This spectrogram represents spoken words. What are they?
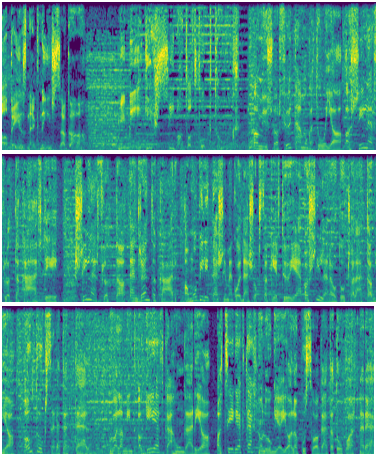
A pénznek nincs szaga. Mi mégis szimatot fogtunk. A műsor főtámogatója a Schiller Flotta KFT. Schiller Flotta and Rent a Car, a mobilitási megoldások szakértője, a Schiller Autó tagja. Autók szeretettel. Valamint a GFK Hungária, a cégek technológiai alapú szolgáltató partnere.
